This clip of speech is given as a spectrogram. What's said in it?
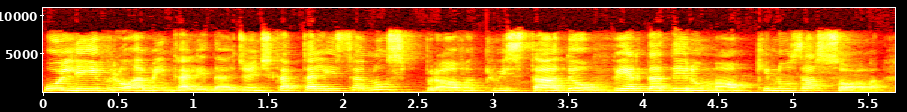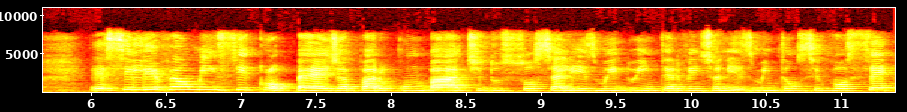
o livro A Mentalidade Anticapitalista nos prova que o Estado é o verdadeiro mal que nos assola. Esse livro é uma enciclopédia para o combate do socialismo e do intervencionismo. Então, se você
